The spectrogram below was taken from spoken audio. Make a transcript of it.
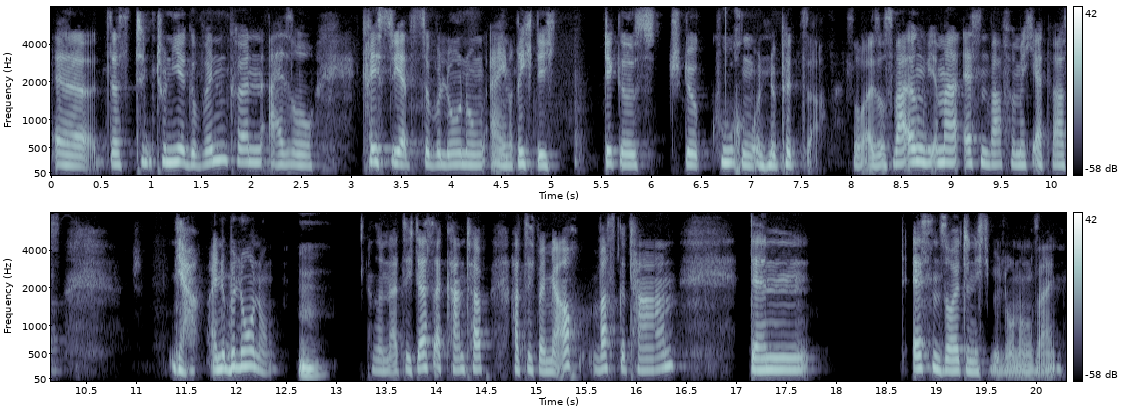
äh, das Turnier gewinnen können. Also kriegst du jetzt zur Belohnung ein richtig dickes Stück Kuchen und eine Pizza. So, also es war irgendwie immer, Essen war für mich etwas, ja, eine Belohnung. Mhm. So, und als ich das erkannt habe, hat sich bei mir auch was getan, denn Essen sollte nicht die Belohnung sein.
